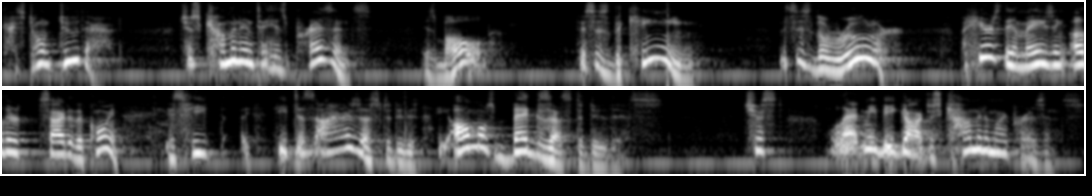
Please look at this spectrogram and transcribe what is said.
Guys, don't do that. Just coming into his presence is bold. This is the king. This is the ruler. But here's the amazing other side of the coin is he he desires us to do this. He almost begs us to do this. Just let me be God. Just come into my presence.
